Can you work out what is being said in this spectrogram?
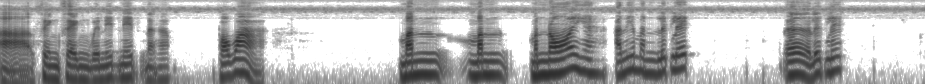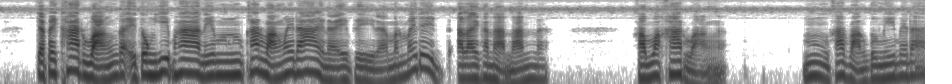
อ่าเซ็งๆไปนิดๆนะครับ เพราะว่ามันมันมันน้อยไง อันนี้มันเล็ก เออ เล็ก ๆ จะไปคาดหวังกับไอ้ตรงยี่ห้านี้มันคาดหวังไม่ได้นะเอฟซีนะมันไม่ได้อะไรขนาดนั้นนะคำว่าคาดหวังอืม คาดหวังตรงนี้ไม่ได้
